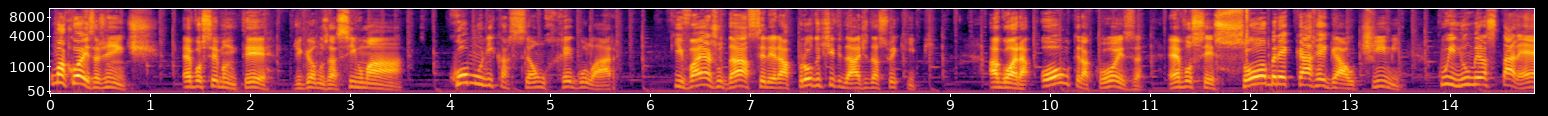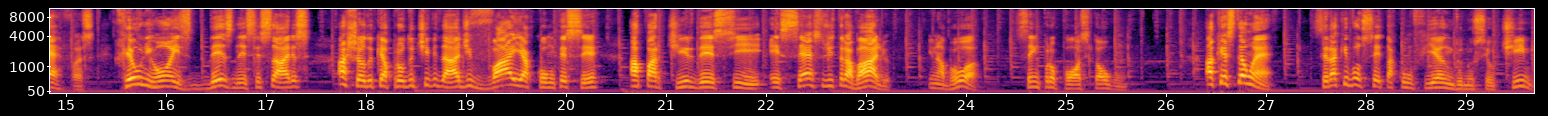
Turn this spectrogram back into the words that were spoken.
Uma coisa, gente, é você manter, digamos assim, uma comunicação regular que vai ajudar a acelerar a produtividade da sua equipe. Agora, outra coisa é você sobrecarregar o time com inúmeras tarefas, reuniões desnecessárias, achando que a produtividade vai acontecer a partir desse excesso de trabalho e, na boa, sem propósito algum. A questão é, será que você está confiando no seu time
